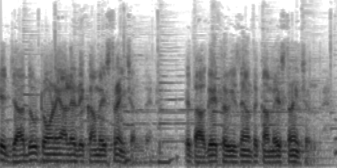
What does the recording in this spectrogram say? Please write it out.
ਇਹ ਜਾਦੂ ਟੋਣੇ ਵਾਲੇ ਦੇ ਕੰਮ ਇਸ ਤਰ੍ਹਾਂ ਹੀ ਚੱਲਦੇ ਨੇ। ਇਹ ਧਾਗੇ, ਤਵੀਜ਼ਾਂ ਤੇ ਕੰਮ ਇਸ ਤਰ੍ਹਾਂ ਹੀ ਚੱਲਦਾ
